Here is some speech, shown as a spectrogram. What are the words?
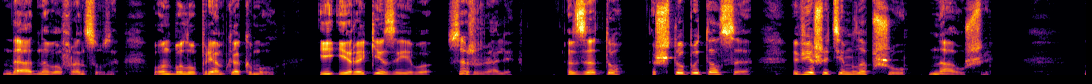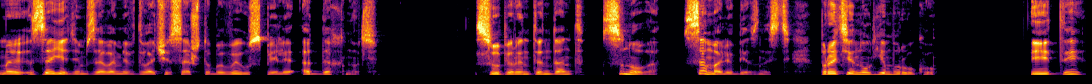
Да, одного француза. Он был упрям как мул, и иракезы его сожрали. За то, что пытался вешать им лапшу на уши. Мы заедем за вами в два часа, чтобы вы успели отдохнуть. Суперинтендант снова, сама любезность, протянул ему руку. И ты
